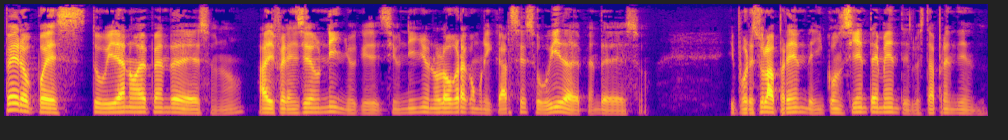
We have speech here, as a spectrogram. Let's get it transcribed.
pero pues tu vida no depende de eso, ¿no? A diferencia de un niño, que si un niño no logra comunicarse, su vida depende de eso. Y por eso lo aprende, inconscientemente lo está aprendiendo.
